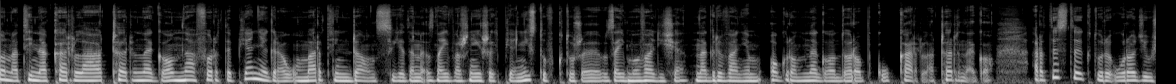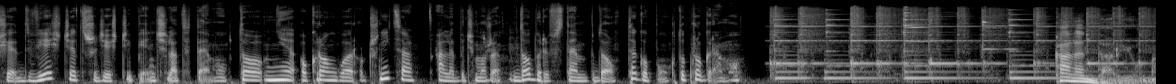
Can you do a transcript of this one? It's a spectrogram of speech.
Sonatina Karla Czernego na fortepianie grał Martin Jones, jeden z najważniejszych pianistów, którzy zajmowali się nagrywaniem ogromnego dorobku Karla Czernego. Artysty, który urodził się 235 lat temu. To nie okrągła rocznica, ale być może dobry wstęp do tego punktu programu. Kalendarium.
